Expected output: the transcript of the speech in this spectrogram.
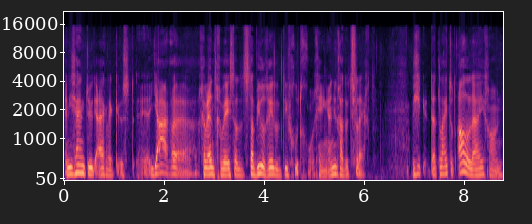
En die zijn natuurlijk eigenlijk eh, jaren gewend geweest dat het stabiel relatief goed ging. En nu gaat het slecht. Dus dat leidt tot allerlei gewoon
